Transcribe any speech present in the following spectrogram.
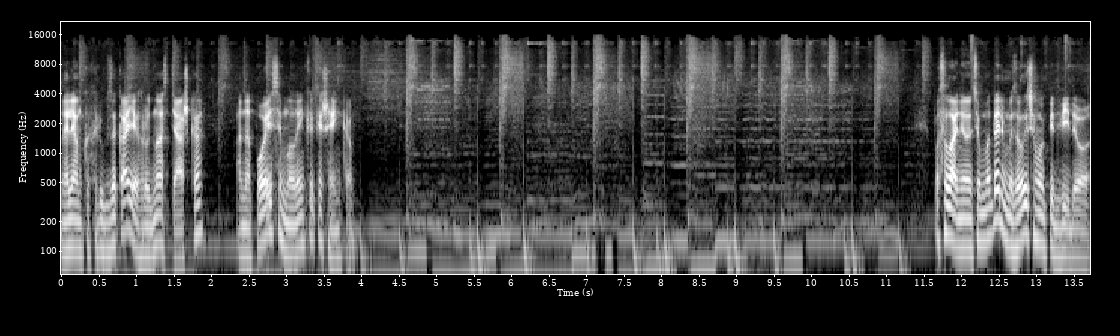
На лямках рюкзака є грудна стяжка, а на поясі маленька кишенька. Посилання на цю модель ми залишимо під відео.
